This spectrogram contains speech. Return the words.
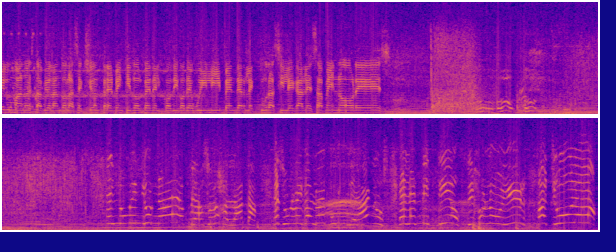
El humano está violando la sección 322B del código de Willy, vender lecturas ilegales a menores. Él no vendió nada, pedazo de hojalata. Es un regalo de cumpleaños. Él es mi tío. Déjalo ir. ¡Ayuda!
